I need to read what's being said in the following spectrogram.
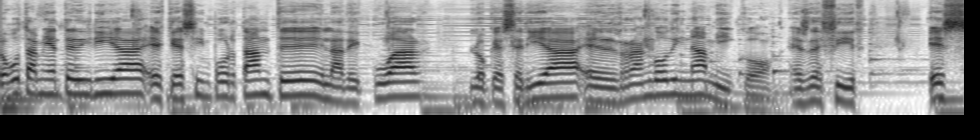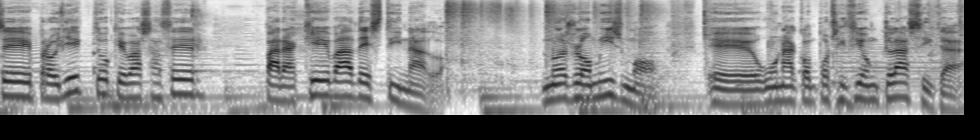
Luego también te diría eh, que es importante el adecuar lo que sería el rango dinámico, es decir, ese proyecto que vas a hacer, ¿para qué va destinado? No es lo mismo eh, una composición clásica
